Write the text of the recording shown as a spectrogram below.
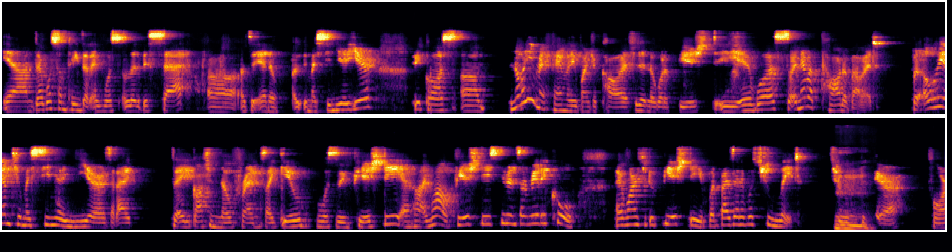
and that was something that I was a little bit sad uh, at the end of uh, in my senior year because um, nobody in my family went to college. I didn't know what a PhD it was, so I never thought about it. But only until my senior year that I that I got to know friends like you who was doing PhD and I'm like, wow, PhD students are really cool. I wanted to do PhD, but by then it was too late to mm. prepare for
